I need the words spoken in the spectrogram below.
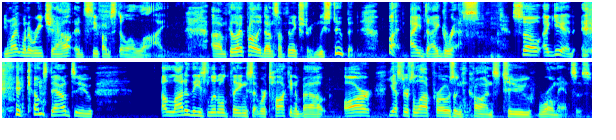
you might want to reach out and see if I'm still alive because um, I've probably done something extremely stupid. But I digress. So again, it comes down to a lot of these little things that we're talking about are yes, there's a lot of pros and cons to romances.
